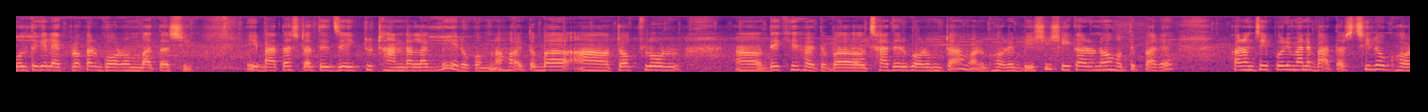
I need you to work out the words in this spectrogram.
বলতে গেলে এক প্রকার গরম বাতাসই। এই বাতাসটাতে যে একটু ঠান্ডা লাগবে এরকম না হয়তো বা টপ ফ্লোর দেখে হয়তো বা ছাদের গরমটা আমার ঘরে বেশি, সেই কারণেও হতে পারে। কারণ যে পরিমাণে বাতাস ছিল, ঘর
